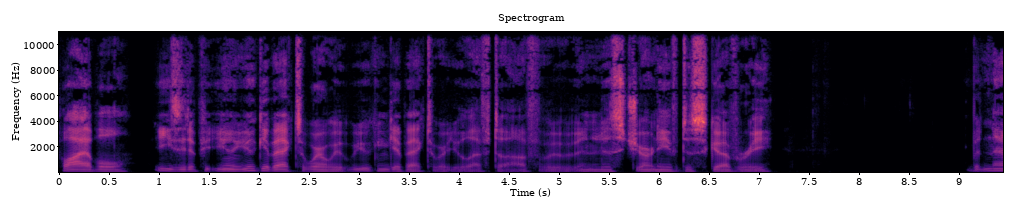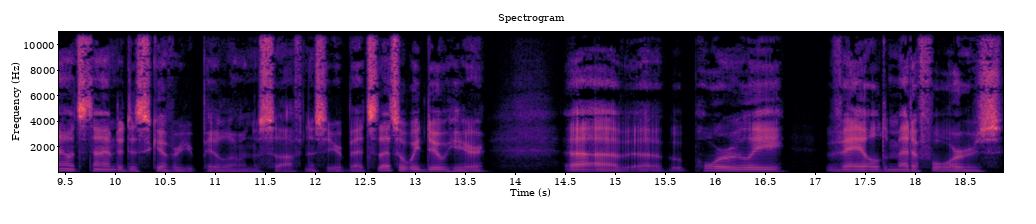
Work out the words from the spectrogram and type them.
pliable, easy to, you know, you get back to where we, you can get back to where you left off uh, in this journey of discovery. But now it's time to discover your pillow and the softness of your bed. So that's what we do here. Uh, uh, poorly veiled metaphors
